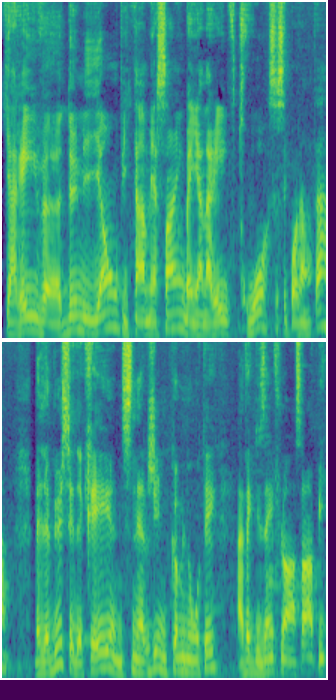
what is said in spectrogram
qui arrive euh, 2 millions puis que tu en mets 5, ben il en arrive 3, ça c'est pas rentable. Mais le but c'est de créer une synergie, une communauté avec des influenceurs puis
